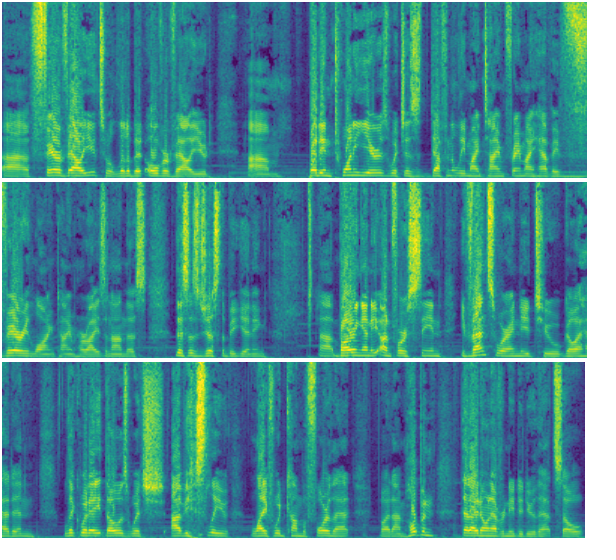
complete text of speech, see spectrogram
uh, fair value to a little bit overvalued. Um, but in 20 years, which is definitely my time frame, I have a very long time horizon on this. This is just the beginning uh, barring any unforeseen events where I need to go ahead and liquidate those, which obviously life would come before that. But I'm hoping that I don't ever need to do that. So,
